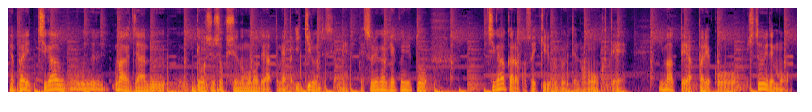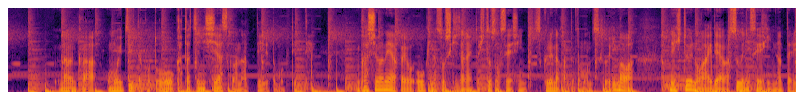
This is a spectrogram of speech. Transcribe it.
やっぱり違う、まあ、ジャンル業種職種のものであってもやっぱ生きるんですよね。でそれが逆に言うと違うからこそ生きる部分っていうのも多くて今ってやっぱりこう一人でもなんか思いついたことを形にしやすくはなっていると思っていて昔はねやっぱり大きな組織じゃないと一つの製品って作れなかったと思うんですけど今はね一人のアイデアがすぐに製品になったり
